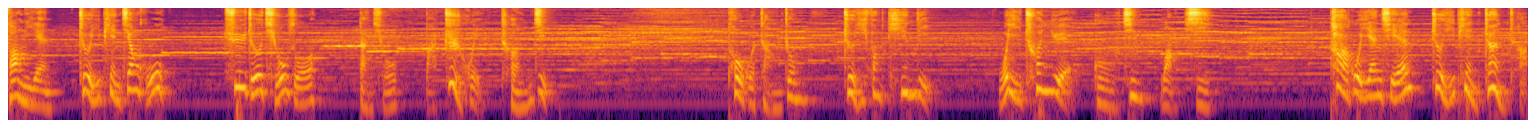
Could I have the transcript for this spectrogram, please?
放眼这一片江湖，曲折求索，但求把智慧成绩。透过掌中。这一方天地，我已穿越古今往昔，踏过眼前这一片战场，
